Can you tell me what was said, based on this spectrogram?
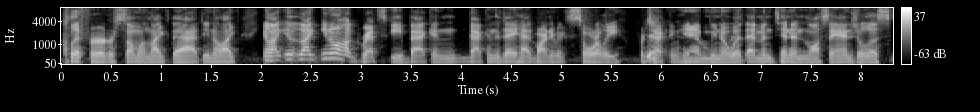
Clifford or someone like that. You know, like you know, like like you know how Gretzky back in back in the day had Marty McSorley protecting yeah. him. You know, with Edmonton and Los Angeles.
